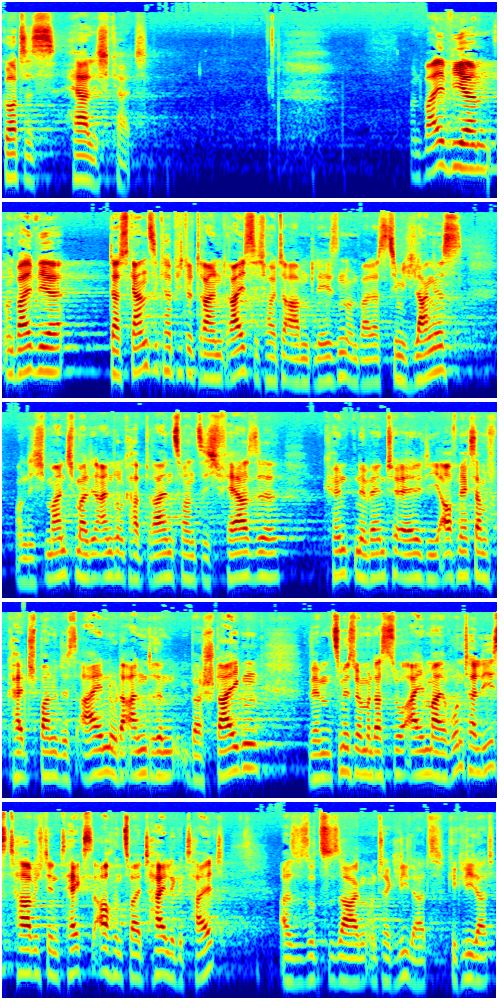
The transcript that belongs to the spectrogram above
Gottes Herrlichkeit. Und weil wir, und weil wir das ganze Kapitel 33 heute Abend lesen und weil das ziemlich lang ist und ich manchmal den Eindruck habe, 23 Verse könnten eventuell die Aufmerksamkeitsspanne des einen oder anderen übersteigen, wenn, zumindest wenn man das so einmal runterliest, habe ich den Text auch in zwei Teile geteilt, also sozusagen untergliedert, gegliedert.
